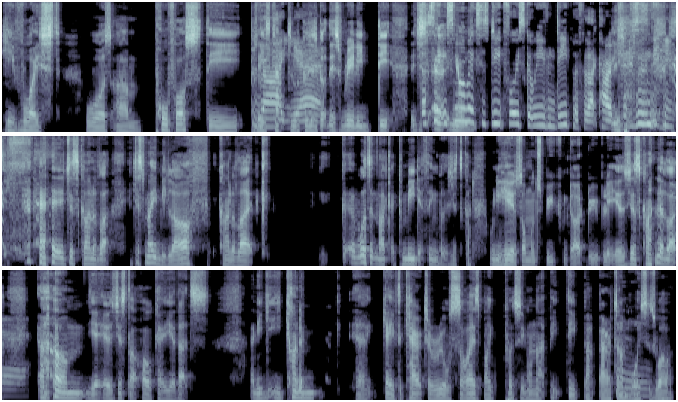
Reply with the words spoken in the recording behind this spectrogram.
he voiced was um Porthos, the police Right, captain, because he's got this really deep. It just That's it. uh, It you know, somehow makes his deep voice go even deeper for that character, Yeah. doesn't he? it just kind of like it just made me laugh. Kind of like it wasn't like a comedic thing, but it's just kind of, when you hear someone speaking that deeply, it was just kind of like yeah. um yeah, it was just like okay, yeah, that's and he he kind of uh, gave the character a real size by putting on that deep ba- baritone voice Mm. as well.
